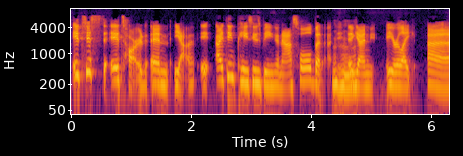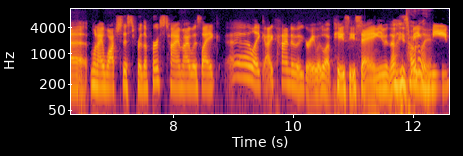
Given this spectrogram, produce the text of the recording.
it's just it's hard and yeah it, i think pacey's being an asshole but Mhm. again you're like uh when i watched this for the first time i was like eh, like i kind of agree with what pacey's saying even though he's Totally. being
